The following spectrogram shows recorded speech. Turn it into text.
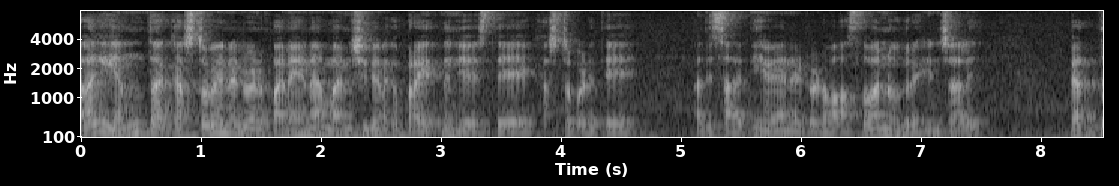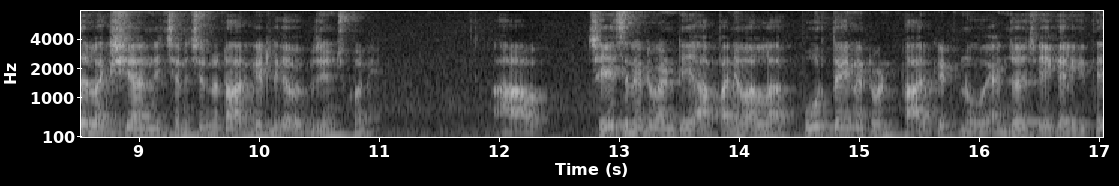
అలాగే ఎంత కష్టమైనటువంటి పని అయినా మనిషి కనుక ప్రయత్నం చేస్తే కష్టపడితే అది సాధ్యమే అనేటువంటి వాస్తవాన్ని నువ్వు గ్రహించాలి. పెద్ద లక్ష్యాన్ని చిన్న చిన్న టార్గెట్లుగా విభజించుకొని ఆ చేసినటువంటి ఆ పని వల్ల పూర్తయినటువంటి టార్గెట్ నువ్వు ఎంజాయ్ చేయగలిగితే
